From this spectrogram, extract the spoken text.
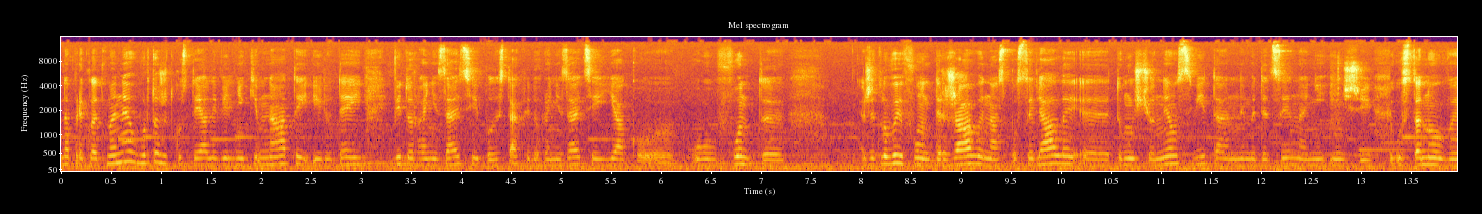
наприклад, в мене в гуртожитку стояли вільні кімнати і людей від організації, по листах від організації, як у фонд. Житловий фонд держави нас поселяли, е, тому що не освіта, не медицина, ні інші установи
